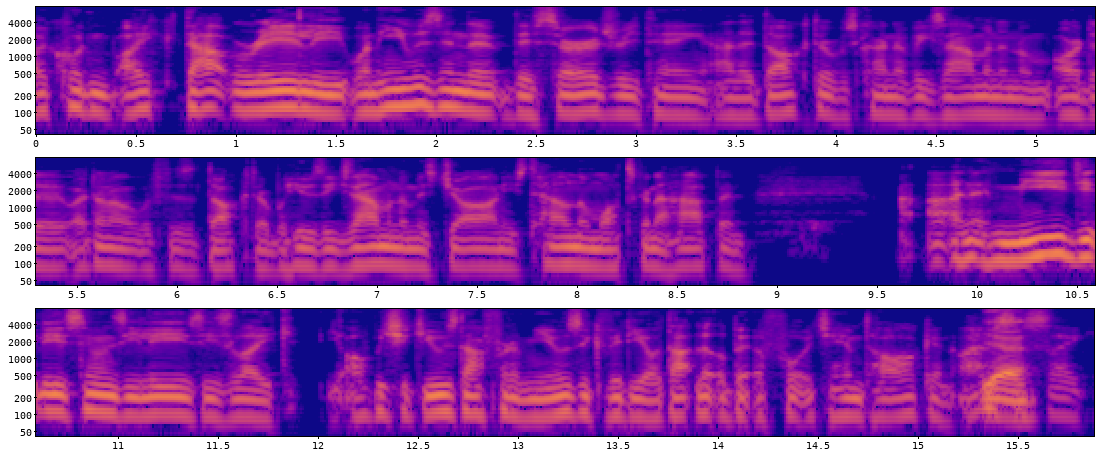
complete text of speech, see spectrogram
I couldn't. I that really when he was in the the surgery thing and the doctor was kind of examining him, or the I don't know if it was a doctor, but he was examining his jaw and he's telling him what's going to happen. And immediately, as soon as he leaves, he's like, "Oh, we should use that for the music video. That little bit of footage of him talking." I was Yeah. just like,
